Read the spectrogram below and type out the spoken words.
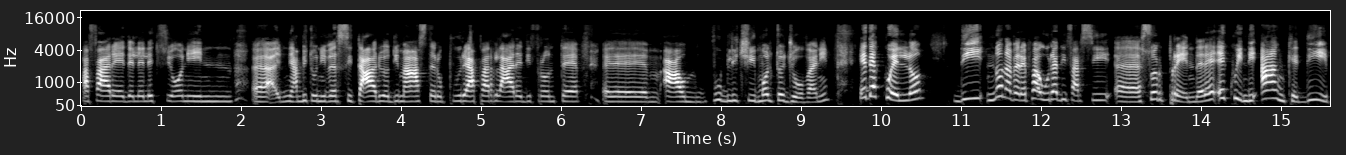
a fare delle lezioni in, eh, in ambito universitario, di master oppure a parlare di fronte eh, a pubblici molto giovani ed è quello di non avere paura di farsi eh, sorprendere e quindi anche di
